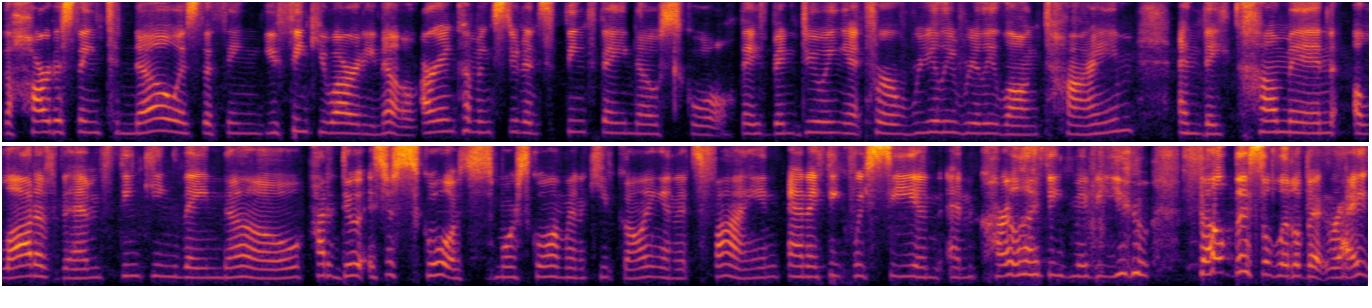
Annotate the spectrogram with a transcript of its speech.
the hardest thing to know is the thing you think you already know. Our incoming students think they know school. They've been doing it for a really, really long time, and they come in, a lot of them, thinking they know how to do it. It's just school. It's just more school. I'm going to keep going, and it's fine. And I think we see, and, and Carla, I think maybe you felt this a little bit, right?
